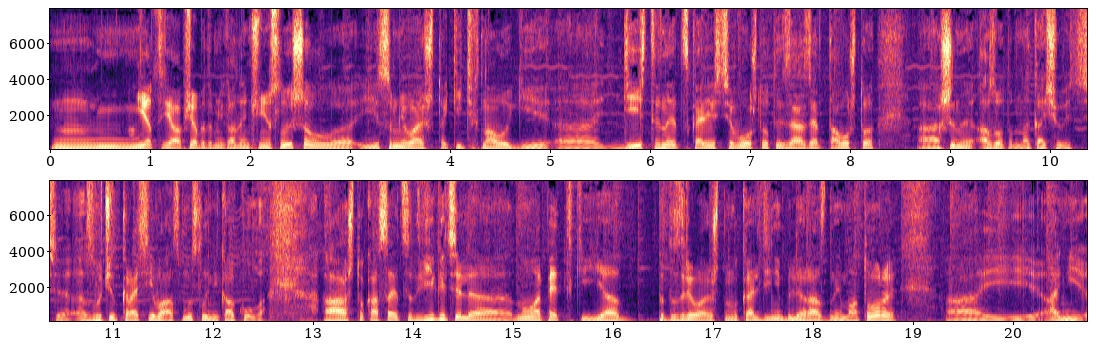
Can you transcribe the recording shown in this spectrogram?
Нет, я вообще об этом никогда ничего не слышал и сомневаюсь, что такие технологии э, действенны. Это, скорее всего, что-то из разряда того, что э, шины азотом накачивать э, звучит красиво, а смысла никакого. А что касается двигателя, ну, опять-таки, я подозреваю, что на Кальдине были разные моторы, а, и они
